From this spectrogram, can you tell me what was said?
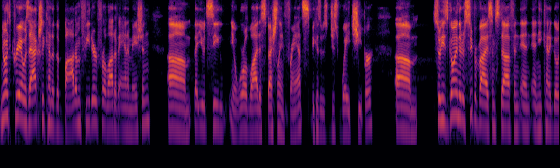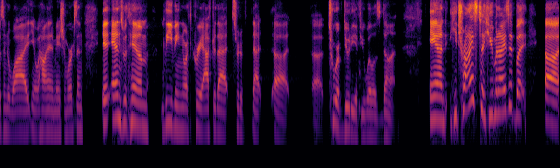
North Korea was actually kind of the bottom feeder for a lot of animation um, that you would see, you know, worldwide, especially in France, because it was just way cheaper. Um, so he's going there to supervise some stuff, and and and he kind of goes into why, you know, how animation works, and it ends with him leaving North Korea after that sort of that uh, uh, tour of duty, if you will, is done. And he tries to humanize it, but uh,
